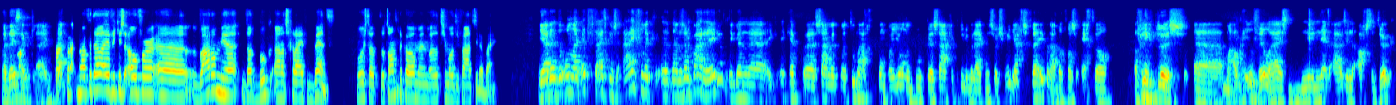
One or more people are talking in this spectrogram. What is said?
Maar deze zijn klein. Maar, maar, maar vertel eventjes over uh, waarom je dat boek aan het schrijven bent. Hoe is dat tot stand gekomen en wat is je motivatie daarbij? Ja, de, de online advertising is eigenlijk, uh, nou er zijn een paar redenen. Ik, ben, uh, ik, ik heb samen met mijn toenmalige compagnon het boek Zakelijk doelen bereiken met social media geschreven. Nou, dat was echt wel een flinke plus, uh, maar ook heel veel. Hij is nu net uit in de achtste druk.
